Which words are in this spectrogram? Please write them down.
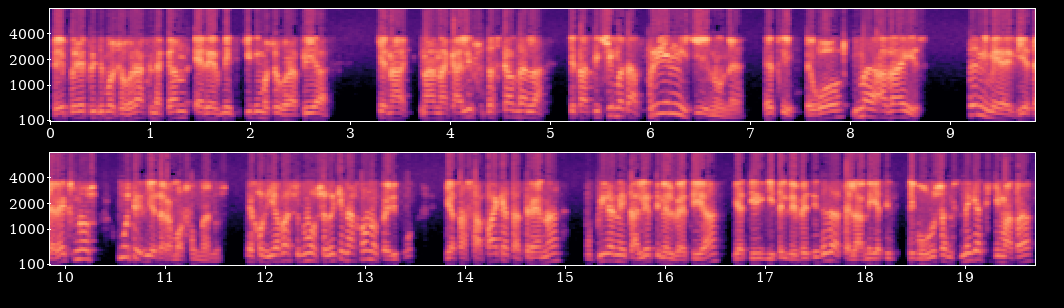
Δεν πρέπει οι δημοσιογράφοι να κάνουν ερευνητική δημοσιογραφία και να, να ανακαλύψουν τα σκάνδαλα και τα ατυχήματα πριν γίνουν. Έτσι. Εγώ είμαι αδαής. Δεν είμαι ιδιαίτερα έξυπνος, ούτε ιδιαίτερα μορφωμένος. Έχω διαβάσει όμω εδώ και ένα χρόνο περίπου για τα σαπάκια τα τρένα που πήραν οι Ιταλοί από την Ελβετία, γιατί οι Ελβετοί δεν τα θέλανε, γιατί δημιουργούσαν συνέχεια ατυχήματα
